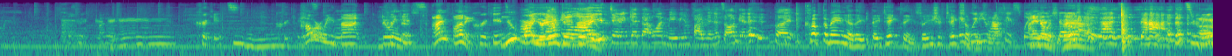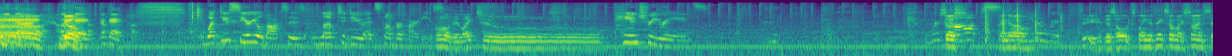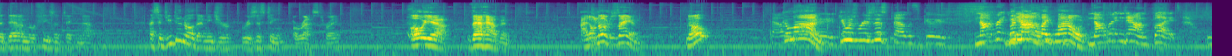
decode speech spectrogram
Isn't funny. Crickets. Mm-hmm. Crickets. How are we not doing this? I'm funny. Crickets. You Are brought your you A Not game, gonna lie, didn't you you? didn't get that one. Maybe in five minutes I'll get it. But Kleptomania, they, they take things, so you should take If, something when you for have that. to explain I know your it's joke, bad. that's bad. That's really bad. Ah, go. Okay, okay. What do cereal boxes love to do at slumber parties? Oh, they like to Pantry raids. We're Sus. cops. I know. You know we're this whole explaining thing. So my son said, Dad, I'm refusing to take a nap. I said, You do know that means you're resisting arrest, right? Oh, yeah, that happened. I don't know, I'm just saying. No? That Come on. good. He was resisting. That was good. Not written but down. But not like loud. Not written down, but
